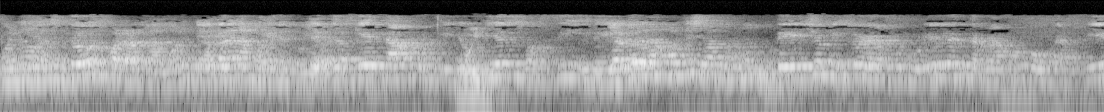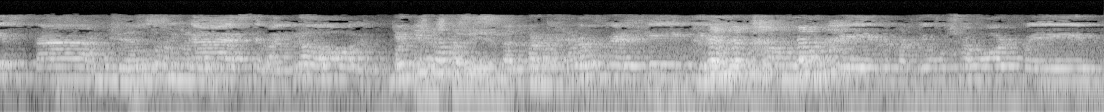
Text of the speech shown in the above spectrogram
Bueno, es que sentimientos. tienes que hablar de la muerte, habla de la muerte de tuya. etiqueta, porque yo Uy. pienso así. De Y hablo de la hecho, muerte se va todo el mundo. de hecho, mi suegra se murió y la enterramos con una fiesta, eso muy música, se bailó. Yo Eso no sé si bien. está bien. Porque fue una mujer que, que dio mucho amor, que repartió mucho amor, fue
